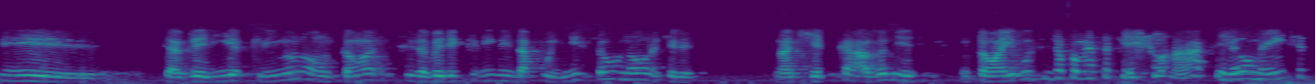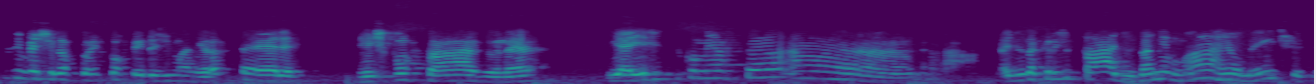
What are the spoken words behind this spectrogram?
se, se haveria crime ou não. Então, se haveria crime da polícia ou não naquele, naquele caso ali. Então, aí você já começa a questionar se realmente essas investigações são feitas de maneira séria, responsável, né? E aí a gente começa a, a desacreditar, desanimar realmente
